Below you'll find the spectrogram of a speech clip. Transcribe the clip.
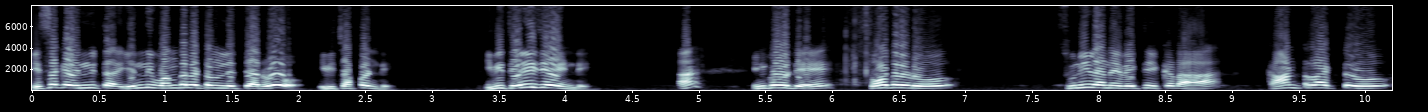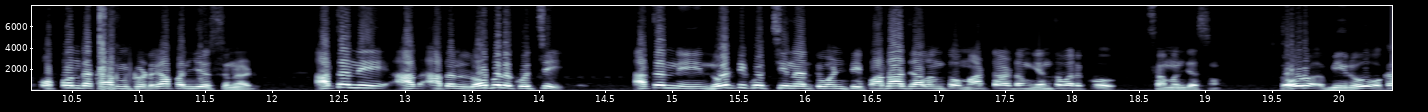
ఇసుక ఎన్ని ట- ఎన్ని వందల టన్నులు ఎత్తారు? ఇవి చెప్పండి. ఇవి తెలియజేయండి. ఇంకోటి సోదరుడు సునీల్ అనే వ్యక్తి ఇక్కడ కాంట్రాక్టు ఒప్పంద కార్మికుడిగా పనిచేస్తున్నాడు. అతన్ని అతని లోపలికి వచ్చి అతన్ని నోటికొచ్చినటువంటి పదాజాలంతో మాట్లాడడం ఎంతవరకు సమంజసం? గౌరవ మీరు ఒక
